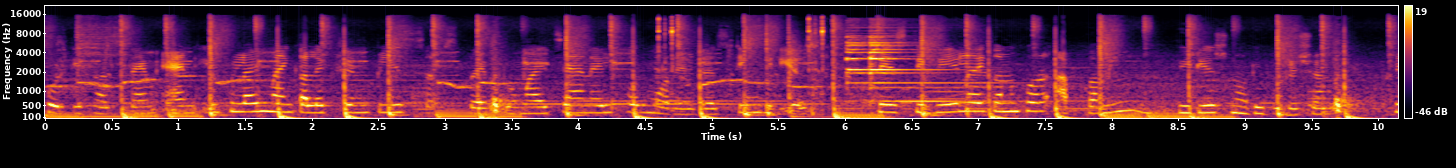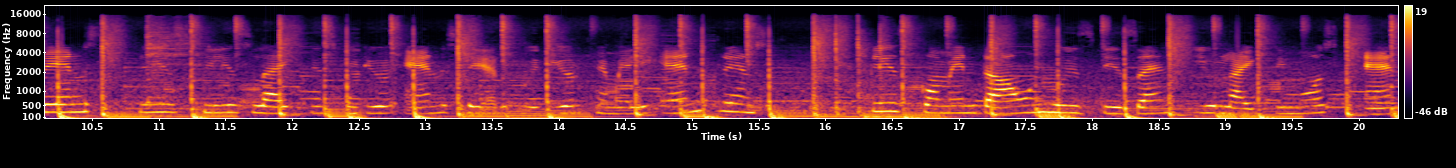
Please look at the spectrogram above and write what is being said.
for the first time and if you like my collection please subscribe to my channel for more interesting videos. Press the bell icon for upcoming videos notification. Friends please please like this video and share with your family and friends. Please comment down which design you like the most and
